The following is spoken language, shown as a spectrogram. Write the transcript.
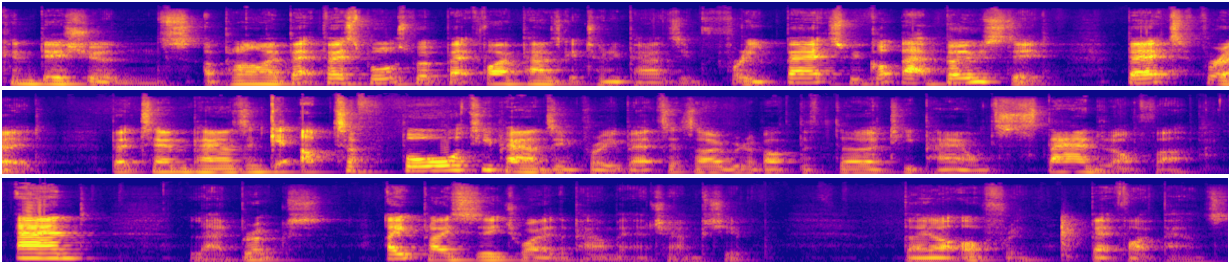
conditions apply. Betfair Sportsbook, bet £5, get £20 in free bets. We've got that boosted. Betfred, bet £10 and get up to £40 in free bets. That's over and above the £30 standard offer. And Ladbrokes, eight places each way at the Palmetto Championship. They are offering bet £5.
